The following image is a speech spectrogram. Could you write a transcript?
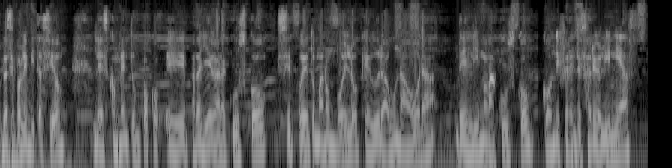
gracias por la invitación. Les comento un poco. Eh, para llegar a Cusco se puede tomar un vuelo que dura una hora de Lima a Cusco con diferentes aerolíneas.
